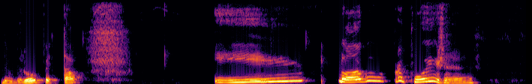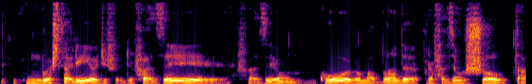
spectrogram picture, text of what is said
do grupo e tal. E logo propus, né? Gostaria de, de fazer, fazer um cover, uma banda para fazer um show e tal.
